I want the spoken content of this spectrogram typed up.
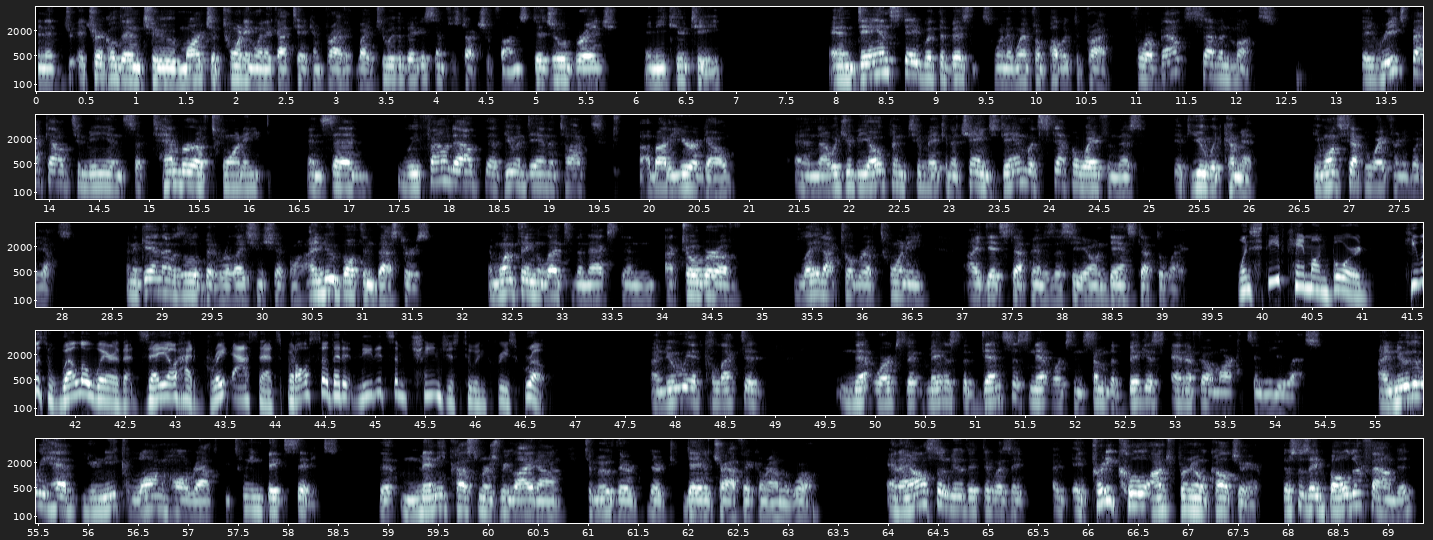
And it, it trickled into March of 20 when it got taken private by two of the biggest infrastructure funds, DigitalBridge and EQT. And Dan stayed with the business when it went from public to private for about seven months. They reached back out to me in September of 20 and said, we found out that you and Dan had talked about a year ago. And uh, would you be open to making a change? Dan would step away from this if you would come in. He won't step away for anybody else. And again, that was a little bit of relationship. I knew both investors, and one thing led to the next. In October of late October of 20, I did step in as a CEO, and Dan stepped away. When Steve came on board, he was well aware that Zayo had great assets, but also that it needed some changes to increase growth. I knew we had collected networks that made us the densest networks in some of the biggest NFL markets in the US. I knew that we had unique long haul routes between big cities that many customers relied on to move their, their data traffic around the world. And I also knew that there was a, a, pretty cool entrepreneurial culture here. This was a Boulder founded,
